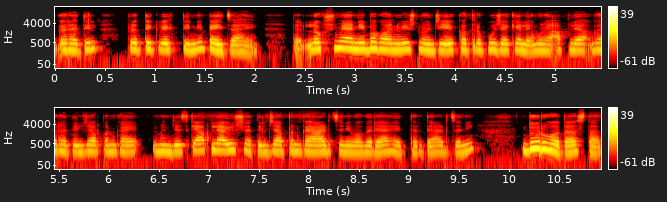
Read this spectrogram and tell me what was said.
घरातील प्रत्येक व्यक्तींनी प्यायचं आहे. तर लक्ष्मी आणि भगवान विष्णूंची एकत्र पूजा केल्यामुळे आपल्या घरातील ज्या पण काय म्हणजेच की आपल्या आयुष्यातील ज्या पण काय अडचणी वगैरे आहेत तर त्या अडचणी दूर होत असतात.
